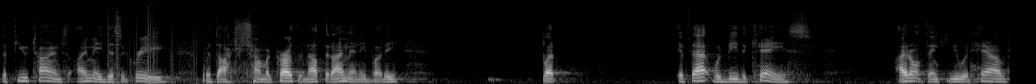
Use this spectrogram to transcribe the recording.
the few times I may disagree with Dr. John MacArthur. Not that I'm anybody, but if that would be the case, I don't think you would have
